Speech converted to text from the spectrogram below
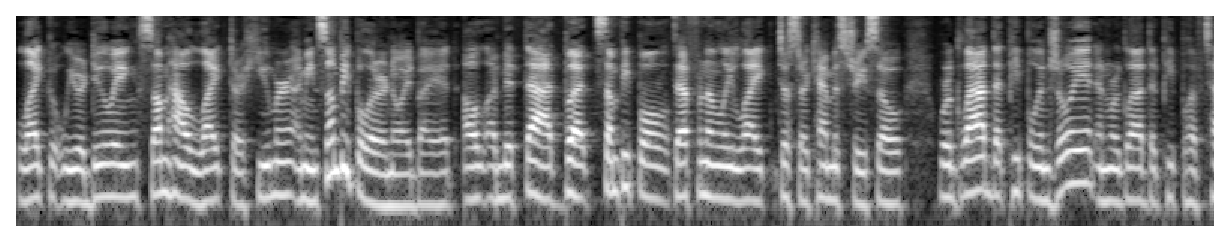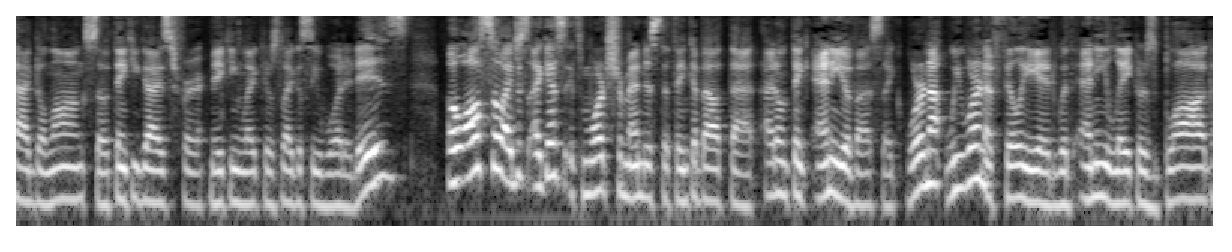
liked what we were doing, somehow liked our humor. I mean, some people are annoyed by it, I'll admit that, but some people definitely like just our chemistry. So we're glad that people enjoy it, and we're glad that people have tagged along. So thank you guys for making Lakers Legacy what it is. Oh, also, I just I guess it's more tremendous to think about that. I don't think any of us like we're not we weren't affiliated with any Lakers blog.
